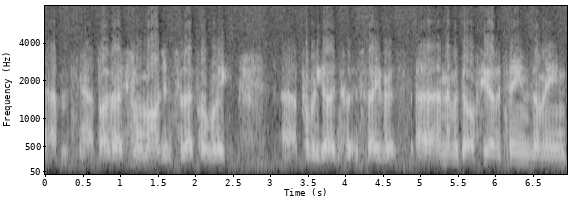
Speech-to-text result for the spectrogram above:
um, uh, by a very small margin, so they're probably uh, probably going to it favourites. Uh, and then we've got a few other teams. I mean,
